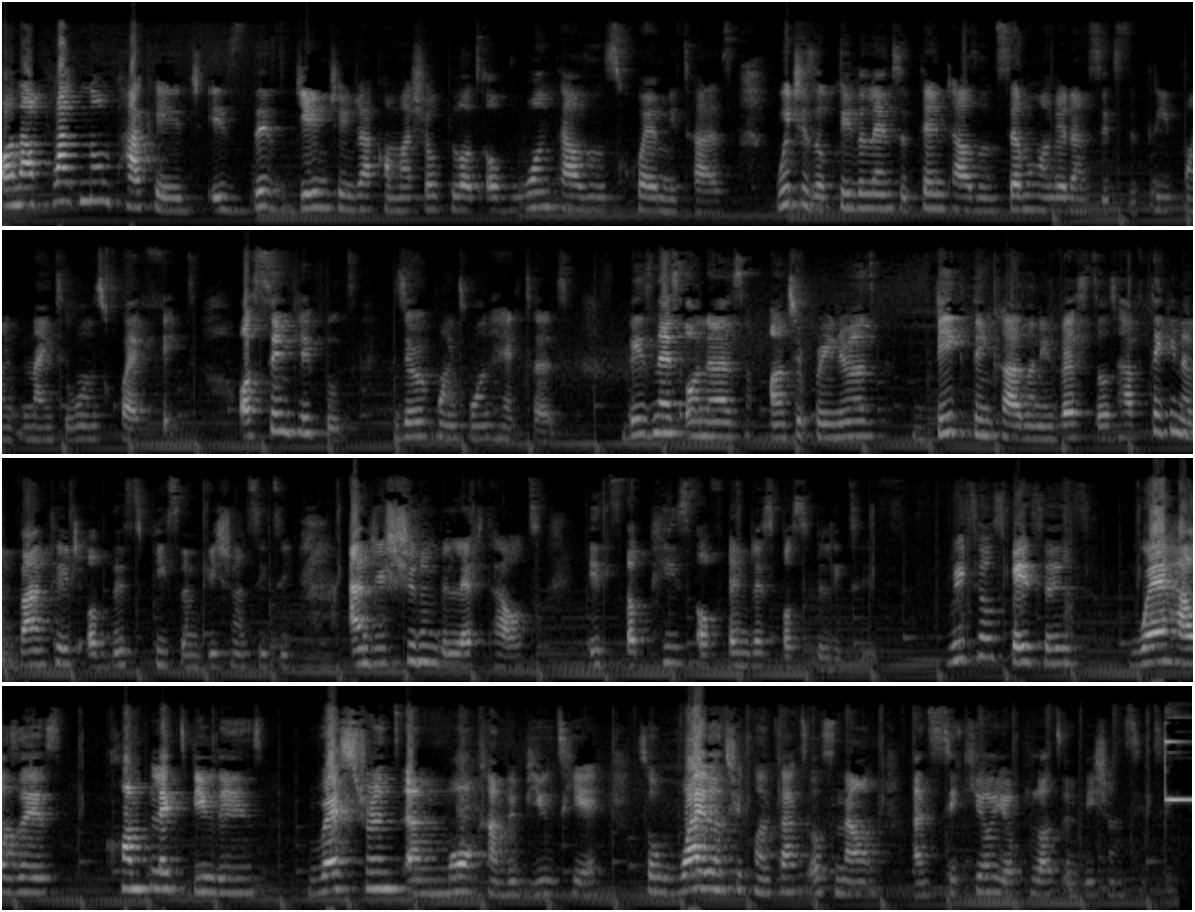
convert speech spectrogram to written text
On our platinum package is this game changer commercial plot of 1000 square meters, which is equivalent to 10,763.91 square feet, or simply put, 0.1 hectares. Business owners, entrepreneurs, big thinkers, and investors have taken advantage of this piece and vision city, and you shouldn't be left out. It's a piece of endless possibilities. Retail spaces, warehouses, complex buildings, Restaurants and more can be built here. So why don't you contact us now and secure your plot in Vision City?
